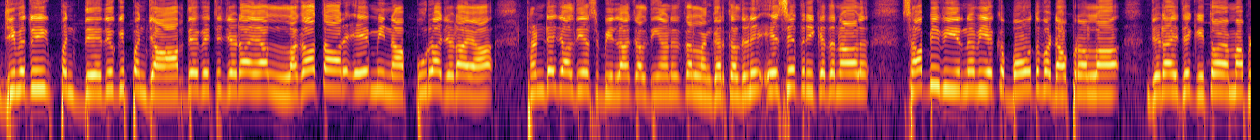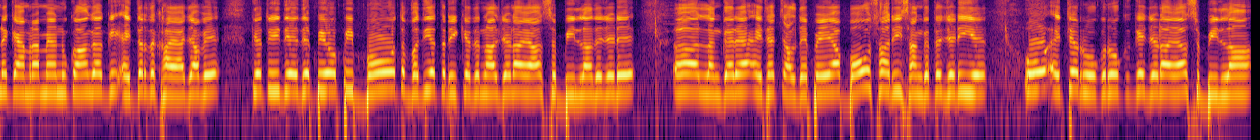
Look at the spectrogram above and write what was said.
ਜਿਵੇਂ ਤੁਸੀਂ ਪੰ- ਦੇ ਦਿਓ ਕਿ ਪੰਜਾਬ ਦੇ ਵਿੱਚ ਜਿਹੜਾ ਆ, ਲਗਾਤਾਰ ਇਹ ਮਹੀਨਾ ਪੂਰਾ ਜਿਹੜਾ ਆ, ਠੰਡੇ ਜਲ ਦੀਆਂ ਸਬੀਲਾਂ ਚੱਲਦੀਆਂ ਨੇ ਤੇ ਲੰਗਰ ਚੱਲਦੇ ਨੇ। ਇਸੇ ਤਰੀਕੇ ਦੇ ਨਾਲ ਸਾਬੀ ਵੀਰ ਨੇ ਵੀ ਇੱਕ ਬਹੁਤ ਵੱਡਾ ਉਪਰਾਲਾ ਜਿਹੜਾ ਇੱਥੇ ਕੀਤਾ ਹੋਇਆ। ਮੈਂ ਆਪਣੇ ਕੈਮਰਾਮੈਨ ਨੂੰ ਕਹਾਂਗਾ ਕਿ ਇੱਧਰ ਦਿਖਾਇਆ ਜਾਵੇ ਕਿ ਤੁਸੀਂ ਦੇਖਦੇ ਪਿਓ ਵੀ ਬਹੁਤ ਵਧੀਆ ਤਰੀਕੇ ਦੇ ਨਾਲ ਜਿਹੜਾ ਆ, ਸਬੀਲਾਂ ਦੇ ਜਿਹੜੇ ਲੰਗਰ ਆ, ਇੱਥੇ ਚੱਲਦੇ ਪਏ ਆ, ਬਹੁਤ ਸਾਰੀ ਸੰਗਤ ਜਿਹੜੀ ਹੈ ਉਹ ਇੱਥੇ ਰੋਕ ਰੋਕ ਕੇ ਜਿਹੜਾ ਆ ਸਬੀਲਾਂ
